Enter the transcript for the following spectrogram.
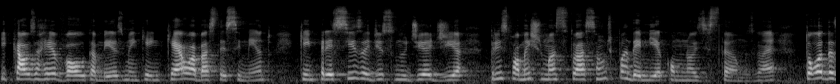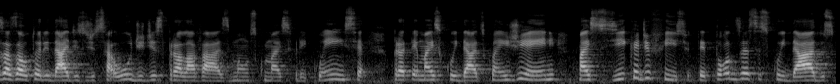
e causa revolta mesmo em quem quer o abastecimento, quem precisa disso no dia a dia principalmente numa situação de pandemia como nós estamos, não é? Todas as autoridades de saúde diz para lavar as mãos com mais frequência, para ter mais cuidados com a higiene, mas fica difícil ter todos esses cuidados,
